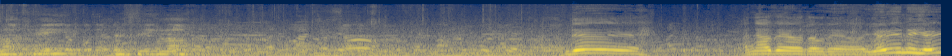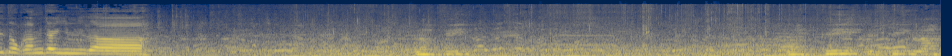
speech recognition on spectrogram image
라, 헤이, 복수입니다. 네. 안녕하세요. 어서오세요. 여기는 여의도 광장입니다. 라, 헤이. 라, 헤이, 복수입니다.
